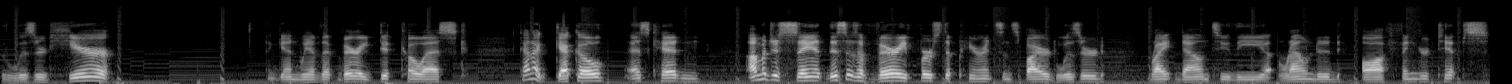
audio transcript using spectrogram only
the lizard here. Again, we have that very Ditko-esque, kind of gecko-esque head, and I'm to just say it, this is a very first appearance inspired lizard, right down to the rounded off fingertips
